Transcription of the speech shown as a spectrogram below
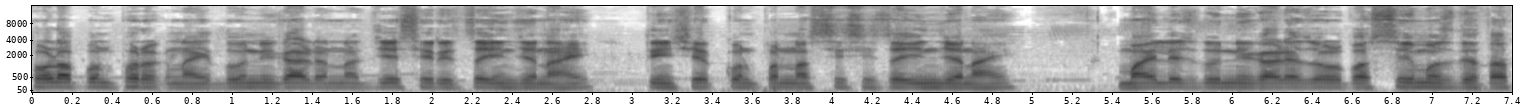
थोडा पण फरक नाही. दोन्ही गाड्यांना जे सिरीजचं इंजिन आहे तीनशे एकोणपन्नास सी सीचं इंजिन आहे. मायलेज दोन्ही गाड्या जवळपास सेमच देतात.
